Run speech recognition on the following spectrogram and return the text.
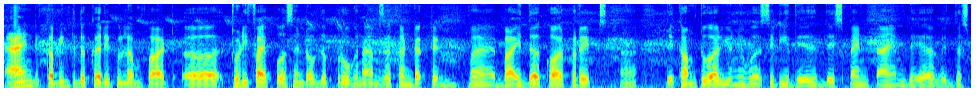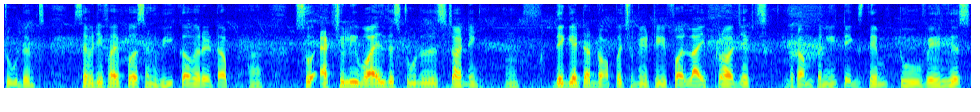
And coming to the curriculum part, 25% uh, of the programs are conducted by, by the corporates. Uh, they come to our university, they, they spend time there with the students. 75% we cover it up. Uh. So actually while the student is studying, hmm, they get an opportunity for live projects. The company takes them to various,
